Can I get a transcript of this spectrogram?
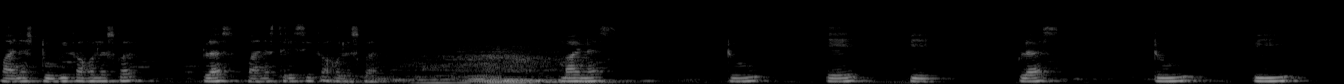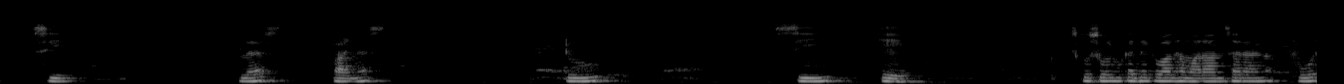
minus two B का whole square plus minus three C का whole square minus two A P plus two P C plus minus two C A इसको सोल्व करने के बाद हमारा आंसर आएगा फोर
